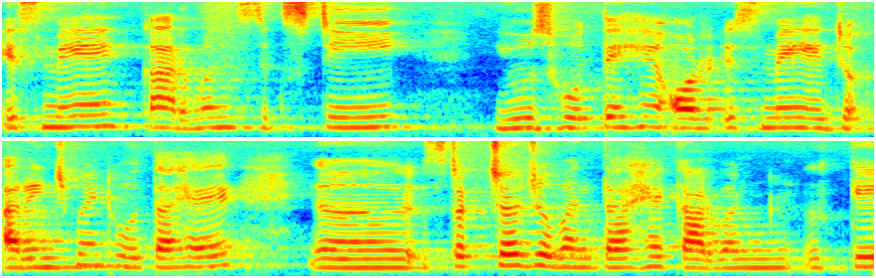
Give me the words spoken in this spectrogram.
इसमें कार्बन सिक्सटी यूज़ होते हैं और इसमें जो अरेंजमेंट होता है स्ट्रक्चर जो बनता है कार्बन के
